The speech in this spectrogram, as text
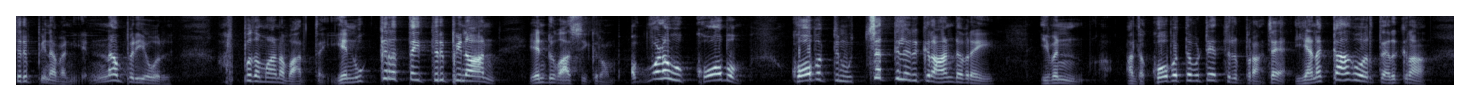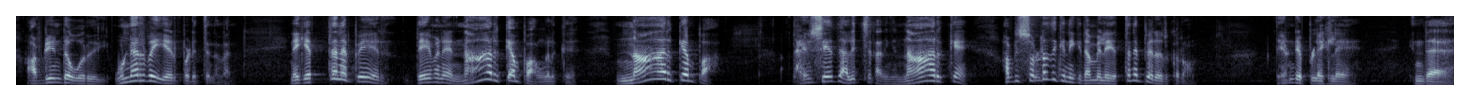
திருப்பினவன். என்ன பெரிய ஒரு அற்புதமான வார்த்தை. என் உக்கிரத்தை திருப்பினான் என்று வாசிக்கிறோம். அவ்வளவு கோபம் கோபத்தின் உச்சத்தில் இருக்கிற ஆண்டவரை இவன் அந்த கோபத்தை விட்டே திருப்புறான். சே எனக்காக ஒருத்தர் இருக்கிறான் அப்படின்ற ஒரு உணர்வை ஏற்படுத்தினவன். இன்னைக்கு எத்தனை பேர் தேவனே நான் இருக்கேன்ப்பா உங்களுக்கு. நான் இருக்கேன்ப்பா. தயவுசெய்து அழிச்சிடாதீங்க. நான் இருக்கேன். அப்படி சொல்கிறதுக்கு இன்றைக்கி நம்மள எத்தனை பேர் இருக்கிறோம்? தேவனுடைய பிள்ளைகளே இந்த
